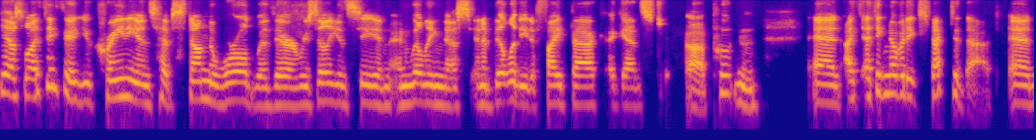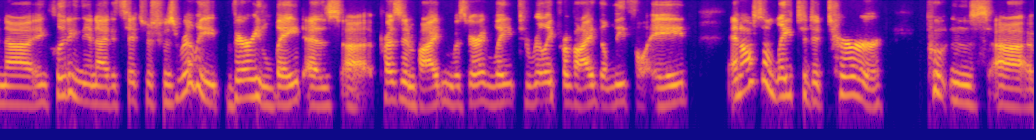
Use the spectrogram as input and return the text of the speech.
Yes, well, I think the Ukrainians have stunned the world with their resiliency and, and willingness and ability to fight back against uh, Putin. And I, I, think nobody expected that, and uh, including the United States, which was really very late, as uh, President Biden was very late to really provide the lethal aid, and also late to deter Putin's uh,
